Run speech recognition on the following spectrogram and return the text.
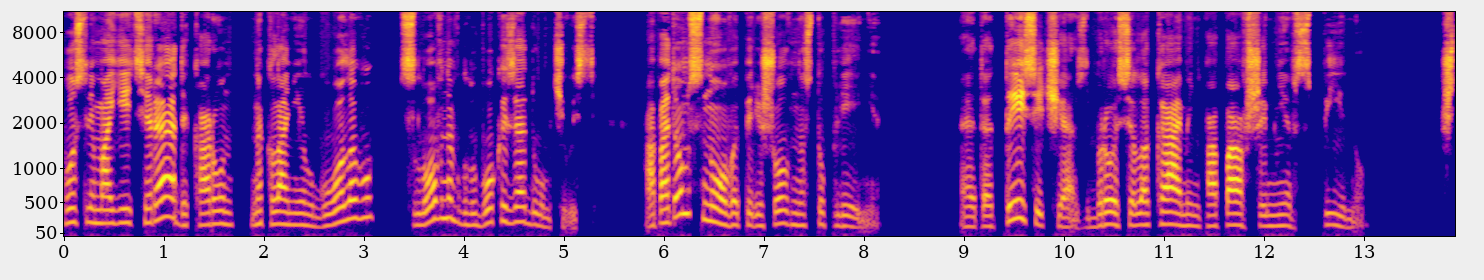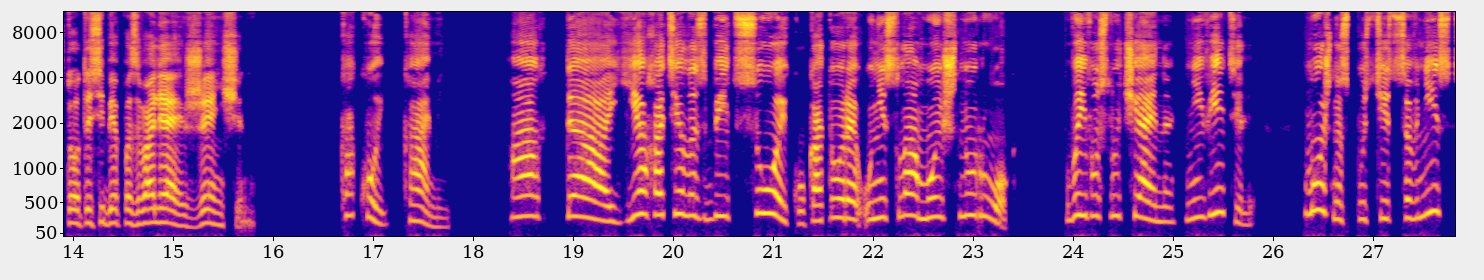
После моей тирады Корон наклонил голову, словно в глубокой задумчивости, а потом снова перешел в наступление. — Это ты сейчас бросила камень, попавший мне в спину. Что ты себе позволяешь, женщина? Какой камень? Ах, да, я хотела сбить сойку, которая унесла мой шнурок. Вы его случайно не видели? Можно спуститься вниз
